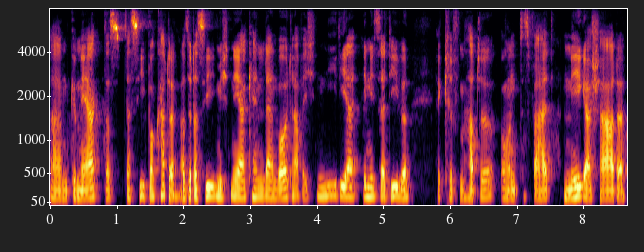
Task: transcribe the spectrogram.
ähm, gemerkt, dass, dass sie Bock hatte, also dass sie mich näher kennenlernen wollte, aber ich nie die Initiative ergriffen hatte und das war halt mega schade.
